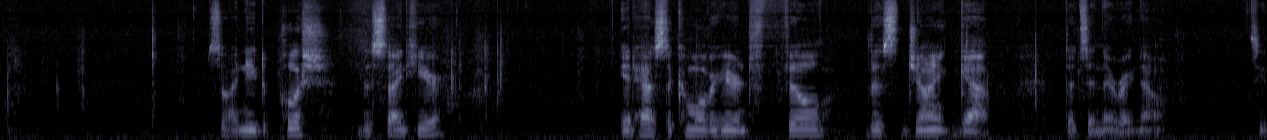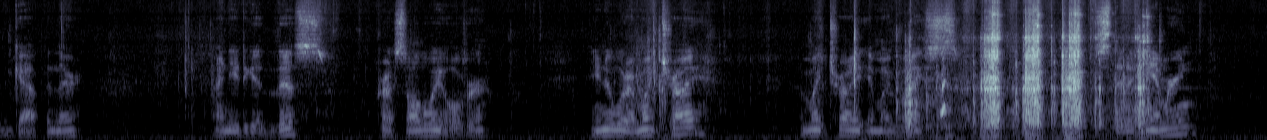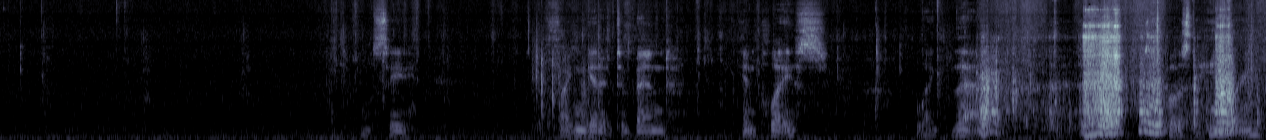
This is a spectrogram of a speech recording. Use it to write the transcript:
So I need to push this side here. It has to come over here and fill this giant gap that's in there right now. See the gap in there? I need to get this pressed all the way over. You know what I might try? I might try in my vise instead of hammering. See if I can get it to bend in place like that as opposed to hammering.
